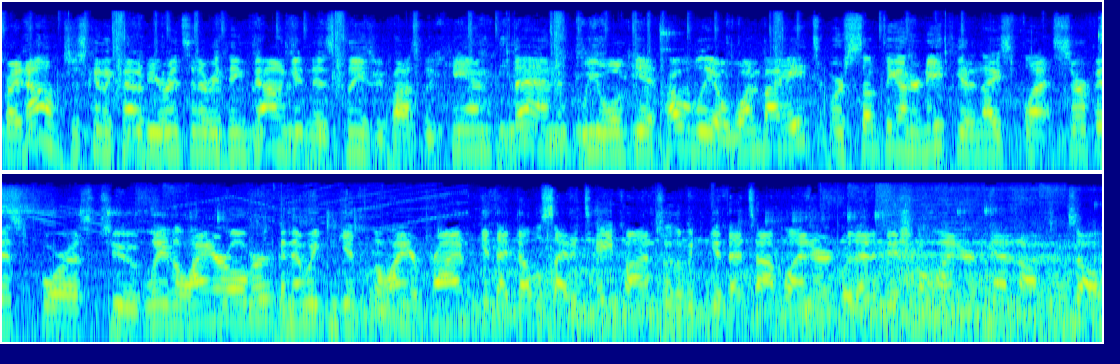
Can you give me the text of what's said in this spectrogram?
right now, just gonna kind of be rinsing everything down, getting as clean as we possibly can. Then we will get probably a one by eight or something underneath, to get a nice flat surface for us to lay the liner over, and then we can get the liner primed, get that double-sided tape on so that we can get that top liner or that additional liner added on. So,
